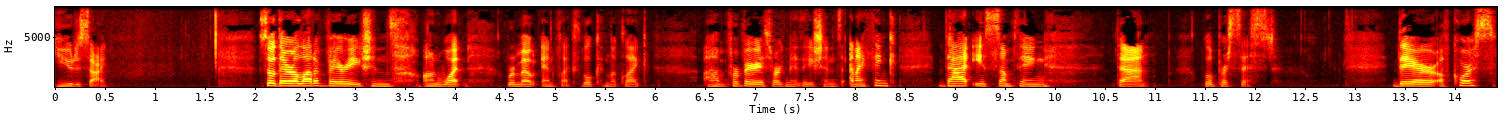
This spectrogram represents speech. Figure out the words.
You decide. So there are a lot of variations on what remote and flexible can look like um, for various organizations. And I think that is something that will persist. There, of course,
